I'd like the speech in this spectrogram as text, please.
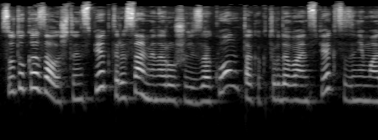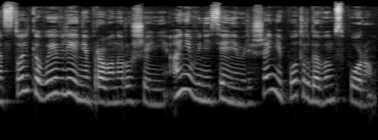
Суд указал, что инспекторы сами нарушили закон, так как трудовая инспекция занимается только выявлением правонарушений, а не вынесением решений по трудовым спорам.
